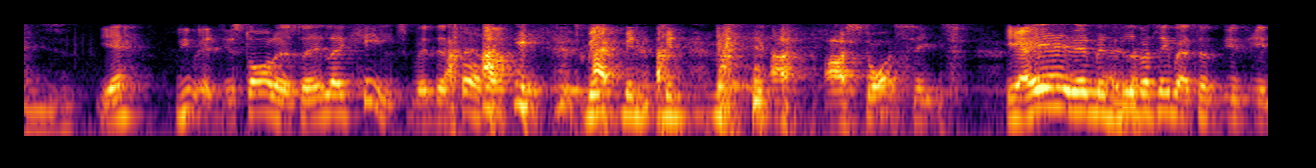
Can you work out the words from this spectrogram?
Ja. vise. Ja, lige, det står der jo så heller ikke helt, men der står bare... men, men, men, men, Og stort set. Ja, ja, men man sidder bare tænker, altså en... en,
